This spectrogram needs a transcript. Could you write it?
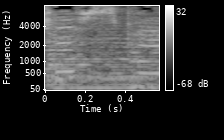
just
